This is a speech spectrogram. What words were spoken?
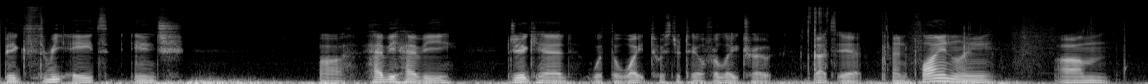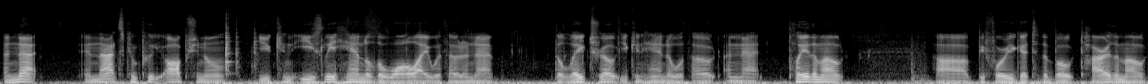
big 3 8 inch uh, heavy heavy jig head with the white twister tail for lake trout. That's it. And finally, um, a net. And that's completely optional. You can easily handle the walleye without a net. The lake trout you can handle without a net. Play them out uh, before you get to the boat, tire them out,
